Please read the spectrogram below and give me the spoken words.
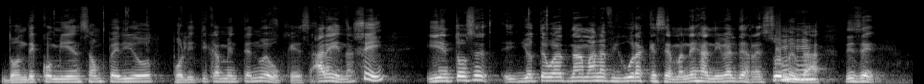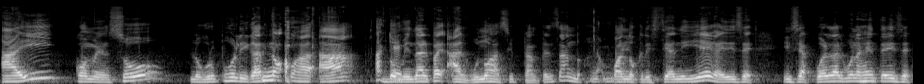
donde comienza un periodo políticamente nuevo, que es Arena. Sí. Y entonces yo te voy a dar nada más la figura que se maneja a nivel de resumen, ¿verdad? Dicen, ahí comenzó los grupos oligárquicos a, dominar el país. Algunos así están pensando. Cuando Cristiani llega y dice, y se acuerda alguna gente, dice,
